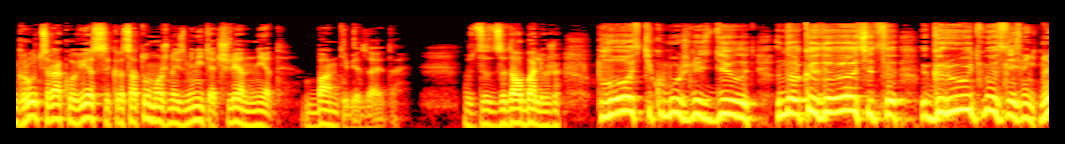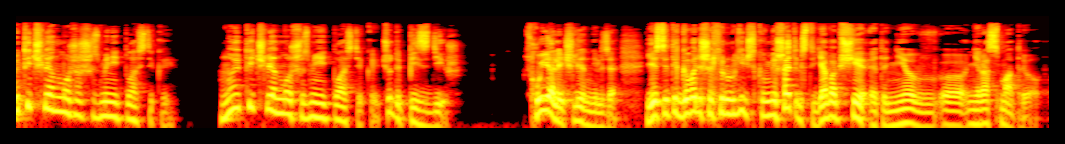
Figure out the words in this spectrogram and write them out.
Грудь, сраку, вес и красоту можно изменить, а член нет. Бан тебе за это. Задолбали уже. Пластику можно сделать, она грудь можно изменить. Ну и ты член можешь изменить пластикой. Ну и ты член можешь изменить пластикой. Что ты пиздишь? Схуя ли член нельзя? Если ты говоришь о хирургическом вмешательстве, я вообще это не, э, не рассматривал.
